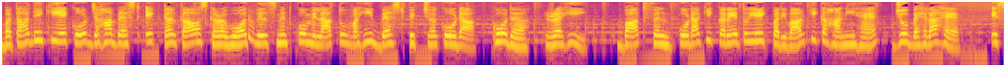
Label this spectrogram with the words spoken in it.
बता दें कि एक और जहाँ बेस्ट एक्टर का ऑस्कर अवार्ड विल स्मिथ को मिला तो वहीं बेस्ट पिक्चर कोडा कोडा रही। बात फ़िल्म कोडा की करें तो ये एक परिवार की कहानी है, जो बहरा है। इस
